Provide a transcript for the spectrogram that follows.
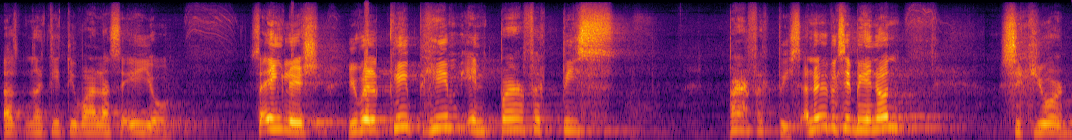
at nagtitiwala sa iyo. Sa English, you will keep him in perfect peace. Perfect peace. Ano ibig sabihin nun? Secured.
